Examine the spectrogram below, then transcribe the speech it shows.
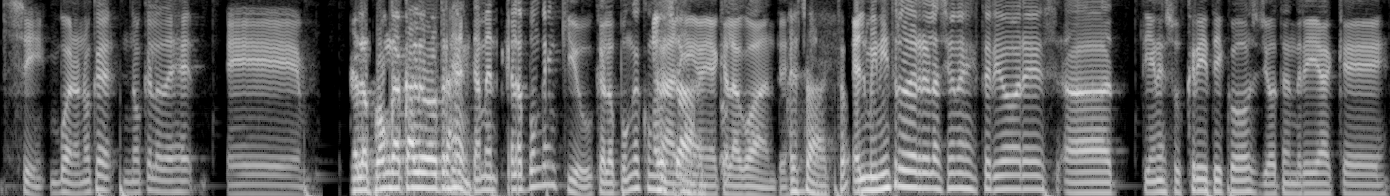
Sí, bueno, no que, no que lo deje. Eh, que lo ponga a cargo de otra gente. Que lo ponga en Q, que lo ponga con alguien y que lo aguante. Exacto. El ministro de Relaciones Exteriores uh, tiene sus críticos. Yo tendría que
